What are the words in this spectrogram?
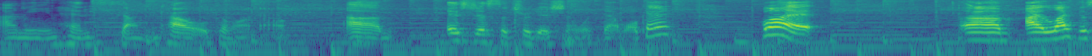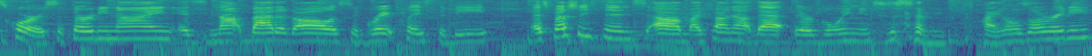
I mean, hence Simon Cowell. Come on now. Um, it's just a tradition with them, okay? But um, I like the score. It's a 39. It's not bad at all. It's a great place to be, especially since um, I found out that they're going into the semifinals already.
